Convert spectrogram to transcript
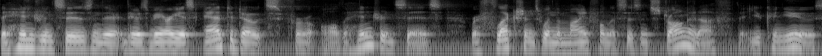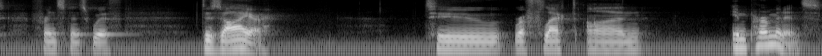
the hindrances, and there, there's various antidotes for all the hindrances, reflections when the mindfulness isn't strong enough that you can use. For instance, with desire, to reflect on impermanence.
